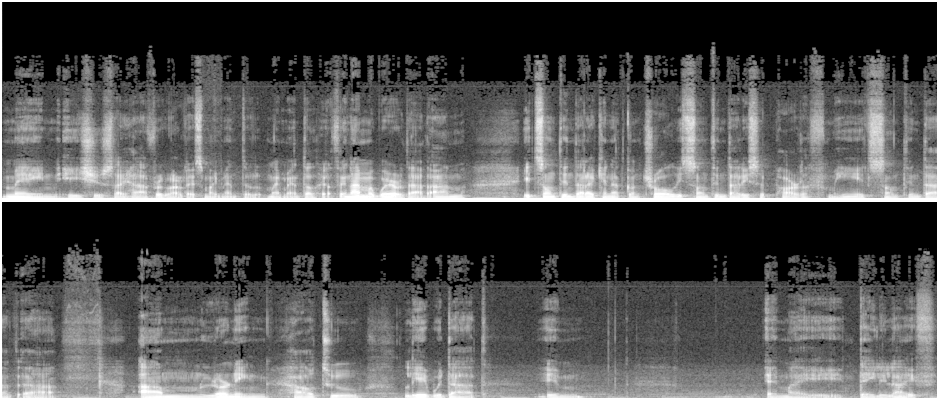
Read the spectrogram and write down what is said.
main issues I have regardless my mental my mental health, and I'm aware of that. I'm it's something that I cannot control. It's something that is a part of me. It's something that uh, I'm learning how to live with that in in my daily life.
